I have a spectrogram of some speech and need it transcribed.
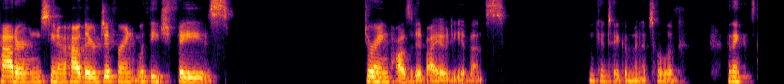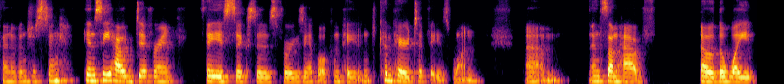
patterns, you know, how they're different with each phase during positive IOD events. You can take a minute to look. I think it's kind of interesting. You can see how different phase six is, for example, compared compared to phase one. Um, and some have, oh, the white,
